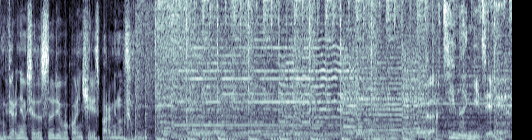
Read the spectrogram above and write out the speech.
вернемся в эту студию буквально через пару минут. Картина недели.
